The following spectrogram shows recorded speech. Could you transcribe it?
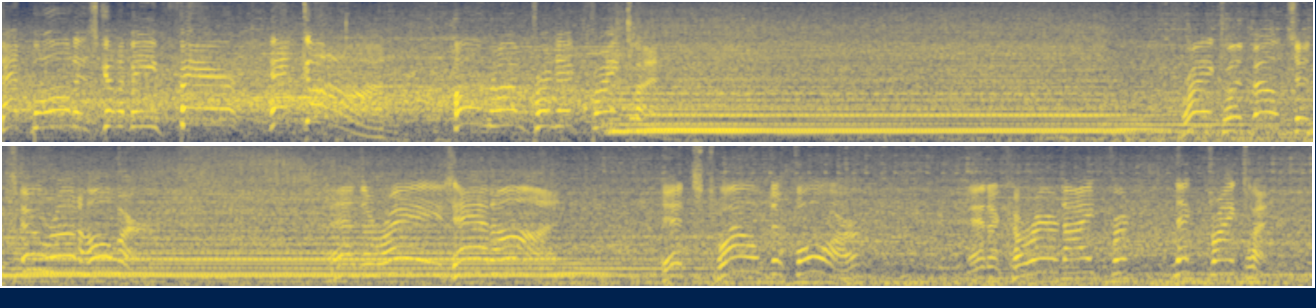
That ball is going to be fair and gone. Home run for Nick Franklin. Franklin belts a two-run homer. And the Rays add on. It's 12 to 4 and a career night for Nick Franklin.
